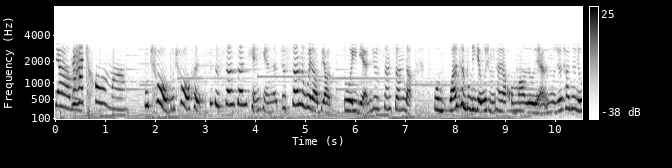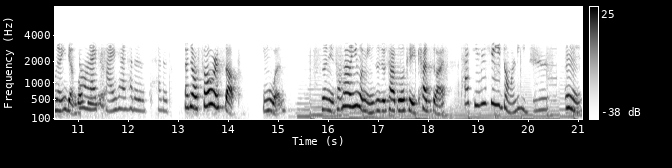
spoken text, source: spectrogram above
像。那它臭吗？不臭不臭，很就是酸酸甜甜的，就酸的味道比较多一点，就是酸酸的。我完全不理解为什么它叫红毛榴莲，我觉得它跟榴莲一点关系让我来。查一下它的它的。它叫 soursop，英文，所以你从它的英文名字就差不多可以看出来。它其实是一种荔枝嗯，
